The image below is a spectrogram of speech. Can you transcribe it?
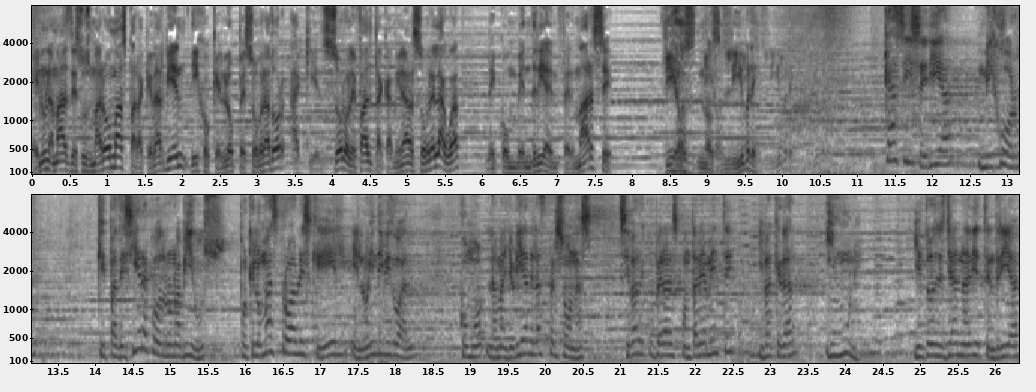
En una más de sus maromas para quedar bien, dijo que López Obrador, a quien solo le falta caminar sobre el agua, le convendría enfermarse. Dios nos libre. Casi sería mejor que padeciera coronavirus, porque lo más probable es que él, en lo individual, como la mayoría de las personas, se va a recuperar espontáneamente y va a quedar inmune. Y entonces ya nadie tendría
